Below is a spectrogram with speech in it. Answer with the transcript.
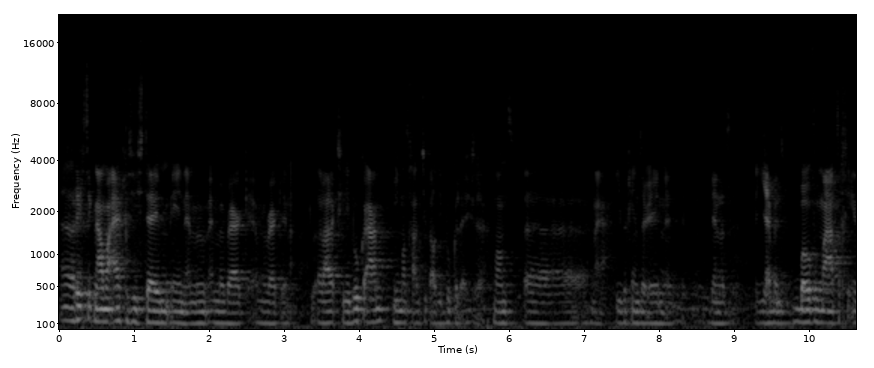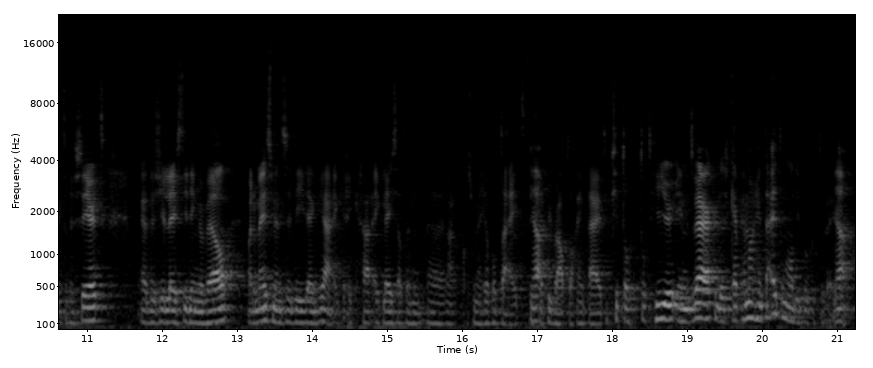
eh, richt ik nou mijn eigen systeem in en mijn, en mijn, werk, en mijn werk in? Nou, Raad ik ze die boeken aan. Niemand gaat natuurlijk al die boeken lezen. Want nou ja, je begint erin. Ik denk dat jij bent bovenmatig geïnteresseerd. Dus je leest die dingen wel. Maar de meeste mensen die denken, ja, ik, ik, ga, ik lees dat en nou, het kost me heel veel tijd. Ja. Ik heb überhaupt al geen tijd. Ik zit tot, tot hier in het werken, dus ik heb helemaal geen tijd om al die boeken te lezen. Ja,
